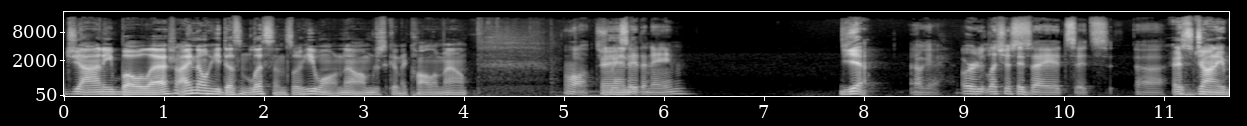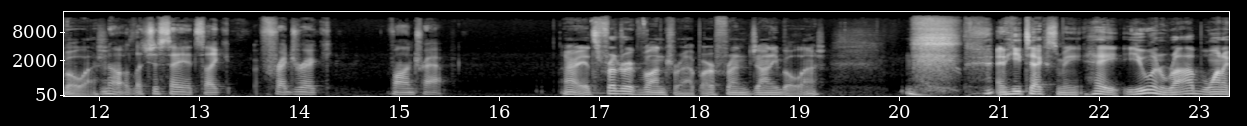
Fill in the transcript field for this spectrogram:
Johnny Bolash. I know he doesn't listen, so he won't know. I'm just gonna call him out. Well, should we say the name? Yeah, Okay. Or let's just It- say it's it's uh it's Johnny Bolash. no, let's just say it's like Frederick Von Trapp. All right, it's Frederick Von Trapp, our friend Johnny Bolash. and he texts me, "Hey, you and Rob want to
